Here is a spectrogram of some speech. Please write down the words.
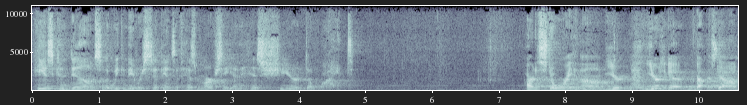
He is condemned so that we can be recipients of His mercy and His sheer delight. I heard a story um, year, years ago about this guy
